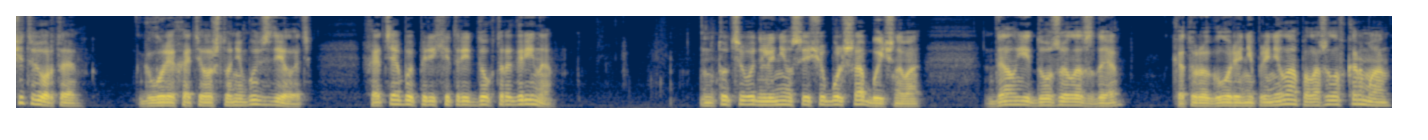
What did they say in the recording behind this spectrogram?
Четвертое. Глория хотела что-нибудь сделать, хотя бы перехитрить доктора Грина. Но тот сегодня ленился еще больше обычного. Дал ей дозу ЛСД, которую Глория не приняла, а положила в карман,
